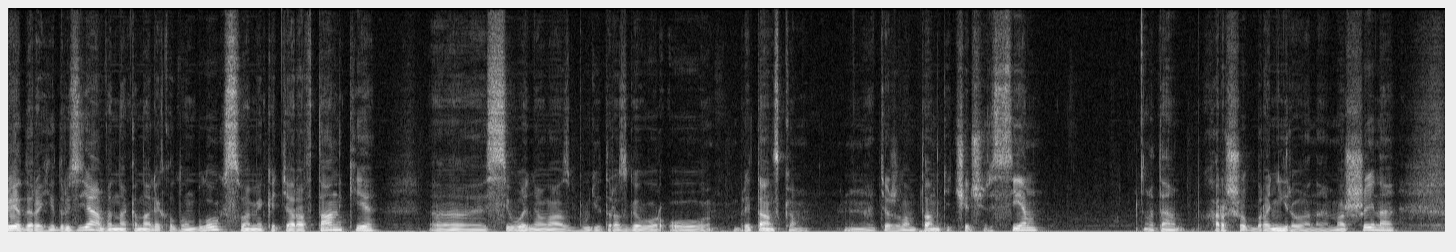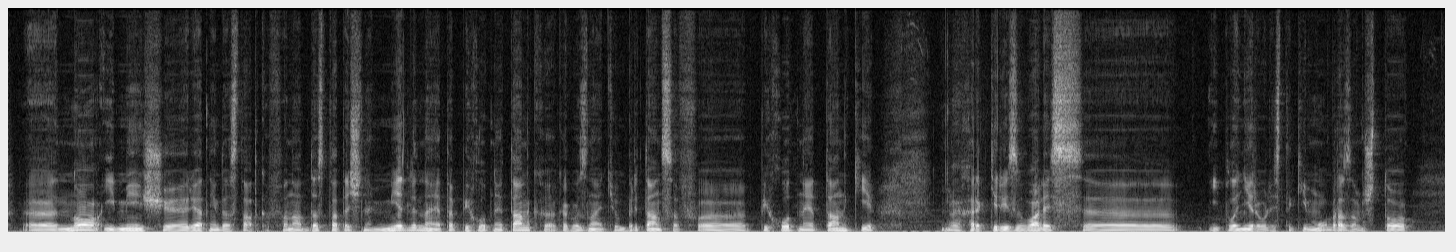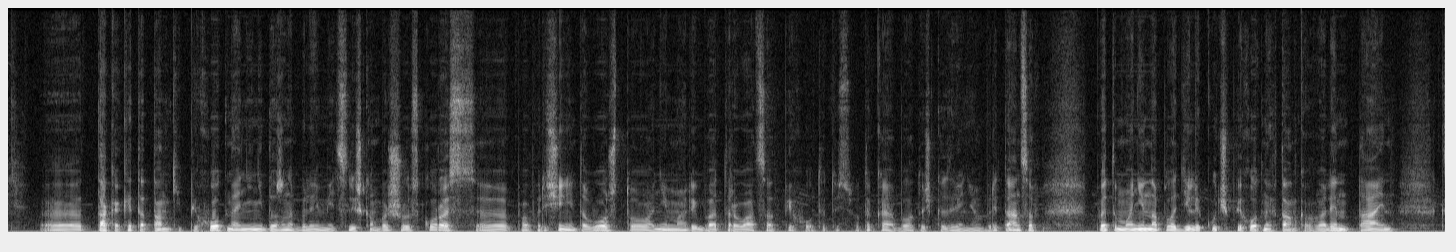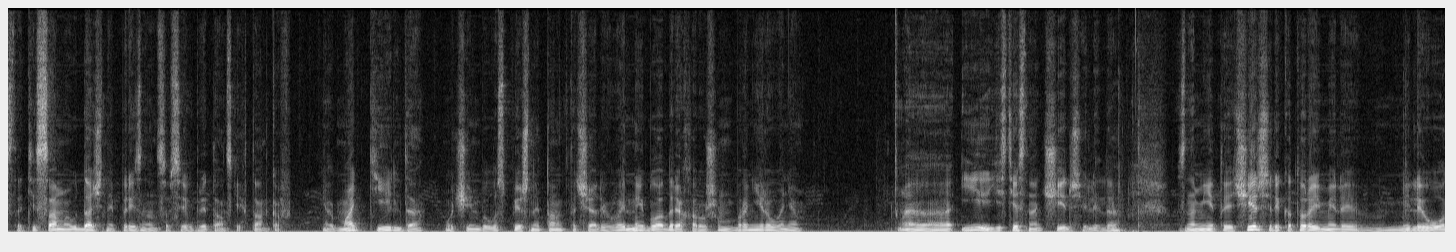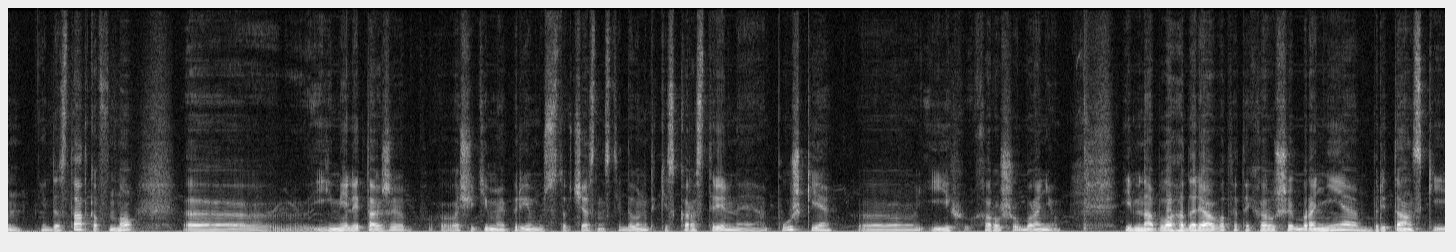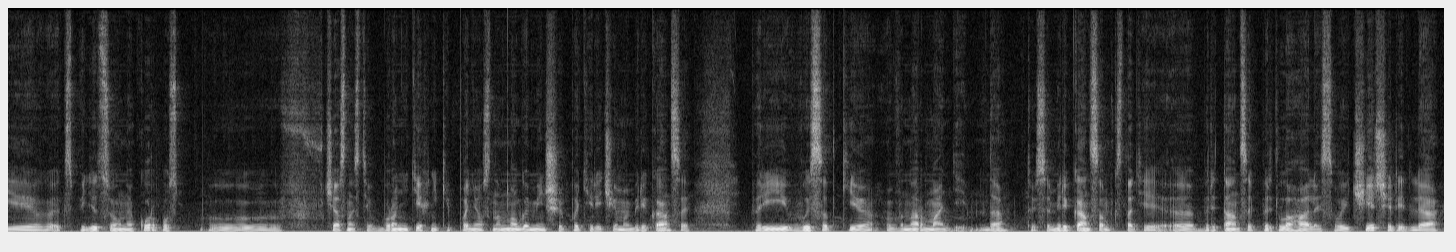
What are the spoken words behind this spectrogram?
Привет, дорогие друзья! Вы на канале Колдун Блог, с вами Котяра в танке. Э, сегодня у нас будет разговор о британском тяжелом танке Черчилль 7. Это хорошо бронированная машина, э, но имеющая ряд недостатков. Она достаточно медленная, это пехотный танк. Как вы знаете, у британцев э, пехотные танки характеризовались и планировались таким образом, что так как это танки пехотные, они не должны были иметь слишком большую скорость э, по причине того, что они могли бы отрываться от пехоты. То есть вот такая была точка зрения у британцев. Поэтому они наплодили кучу пехотных танков. Валентайн, кстати, самый удачный признан со всех британских танков. Матильда, очень был успешный танк в начале войны, благодаря хорошему бронированию. Э, и, естественно, Черчилли, да, знаменитые Черчилли, которые имели миллион недостатков, но э, имели также ощутимое преимущество, в частности, довольно-таки скорострельные пушки э, и хорошую броню. Именно благодаря вот этой хорошей броне британский экспедиционный корпус, э, частности в бронетехнике, понес намного меньшие потери, чем американцы, при высадке в Нормандии. Да? То есть американцам, кстати, э, британцы предлагали свои Черчилли для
